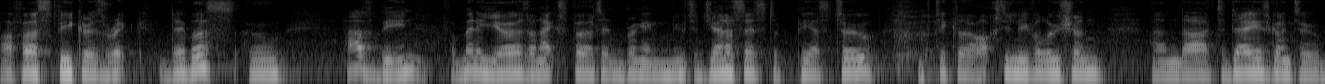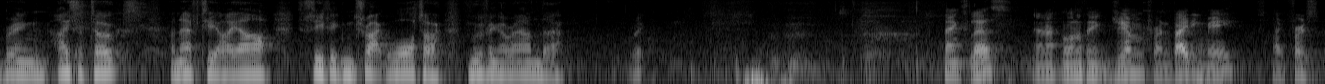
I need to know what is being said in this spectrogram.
Our first speaker is Rick Debus, who has been for many years an expert in bringing mutagenesis to PS2, in particular oxygen evolution, and uh, today is going to bring isotopes and FTIR to see if he can track water moving around there. Rick? Thanks, Les. And I want to thank Jim for inviting me. It's my first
